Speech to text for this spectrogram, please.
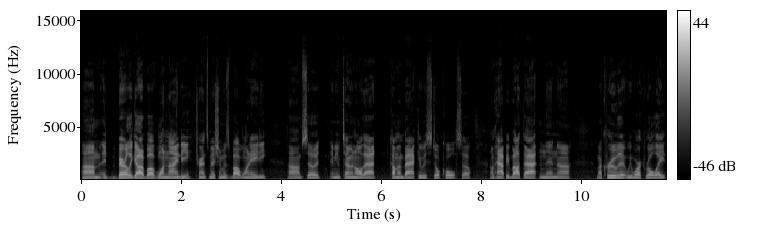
Um, it barely got above 190. Transmission was about 180. Um, so it, I mean, towing all that, coming back, it was still cool. So I'm happy about that. And then uh, my crew that we worked real late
